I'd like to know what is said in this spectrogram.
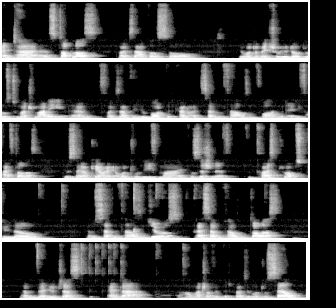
enter a stop loss, for example, so you want to make sure you don't lose too much money. Um, for example, you bought Bitcoin at $7,485. you say, okay, I want to leave my position if the price drops below um, 7,000 euros, uh, $7,000. And then you just enter how much of the Bitcoins you want to sell.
